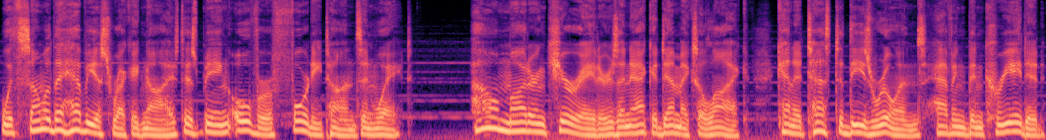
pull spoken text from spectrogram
with some of the heaviest recognized as being over 40 tons in weight. How modern curators and academics alike can attest to these ruins having been created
